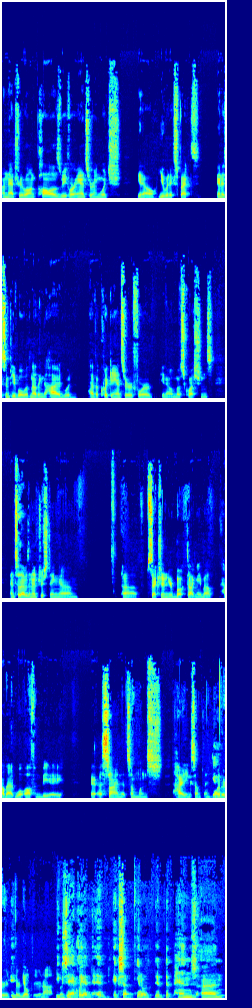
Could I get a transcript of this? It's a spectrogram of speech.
unnaturally long pause before answering, which you know you would expect innocent people with nothing to hide would have a quick answer for you know most questions. And so that was an interesting um, uh, section in your book talking about how that will often be a a sign that someone's hiding something, yeah, whether it, they're guilty or not. Exactly, and, and, except you know it depends on.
